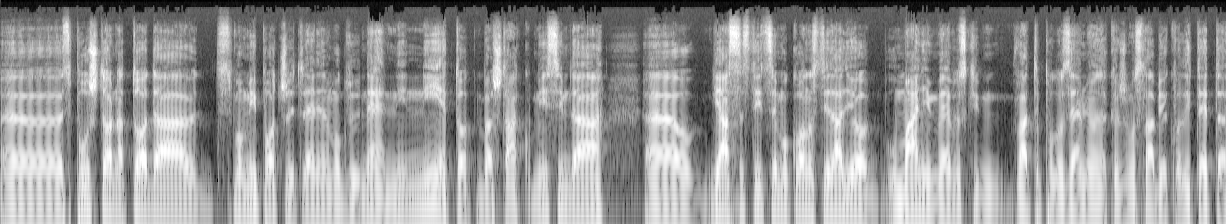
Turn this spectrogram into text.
e, spuštao na to da smo mi počeli treniramo. Ne, nije to baš tako. Mislim da e, ja sam sticam okolnosti radio u manjim evropskim vatepolo zemljama, da kažemo slabija kvaliteta.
